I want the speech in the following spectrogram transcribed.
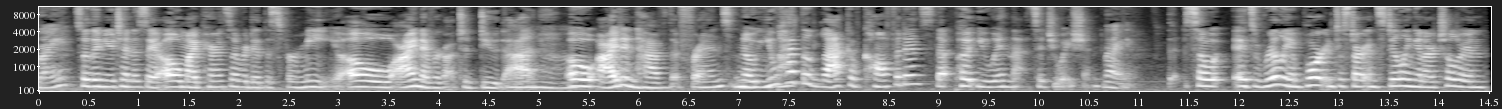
Right? So then you tend to say, "Oh, my parents never did this for me. Oh, I never got to do that. Mm-hmm. Oh, I didn't have the friends." No, mm-hmm. you had the lack of confidence that put you in that situation. Right. so it's really important to start instilling in our children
